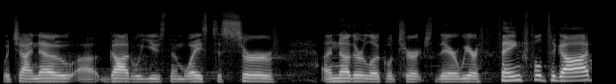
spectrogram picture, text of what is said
which I know uh, God will use them, ways to serve another local church there. We are thankful to God.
